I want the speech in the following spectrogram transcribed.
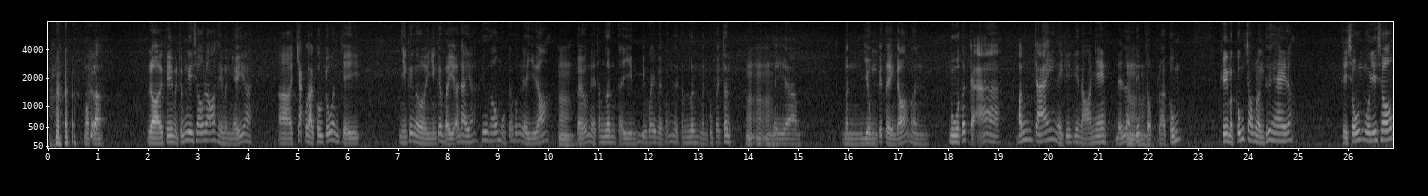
một lần rồi khi mà trúng giấy số đó thì mình nghĩ à, à, chắc là cô chú anh chị những cái người những cái vị ở đây á thiếu thốn một cái vấn đề gì đó Ừ. về vấn đề tâm linh tại vì mình đi quay về vấn đề tâm linh mình cũng phải tin Ừ. Ừ. Ừ. thì à, mình dùng cái tiền đó mình mua tất cả bánh trái này kia kia nọ nha để lên Ừ, tiếp ừ. tục là cúng khi mà cúng xong lần thứ hai đó thì xuống mua giấy số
